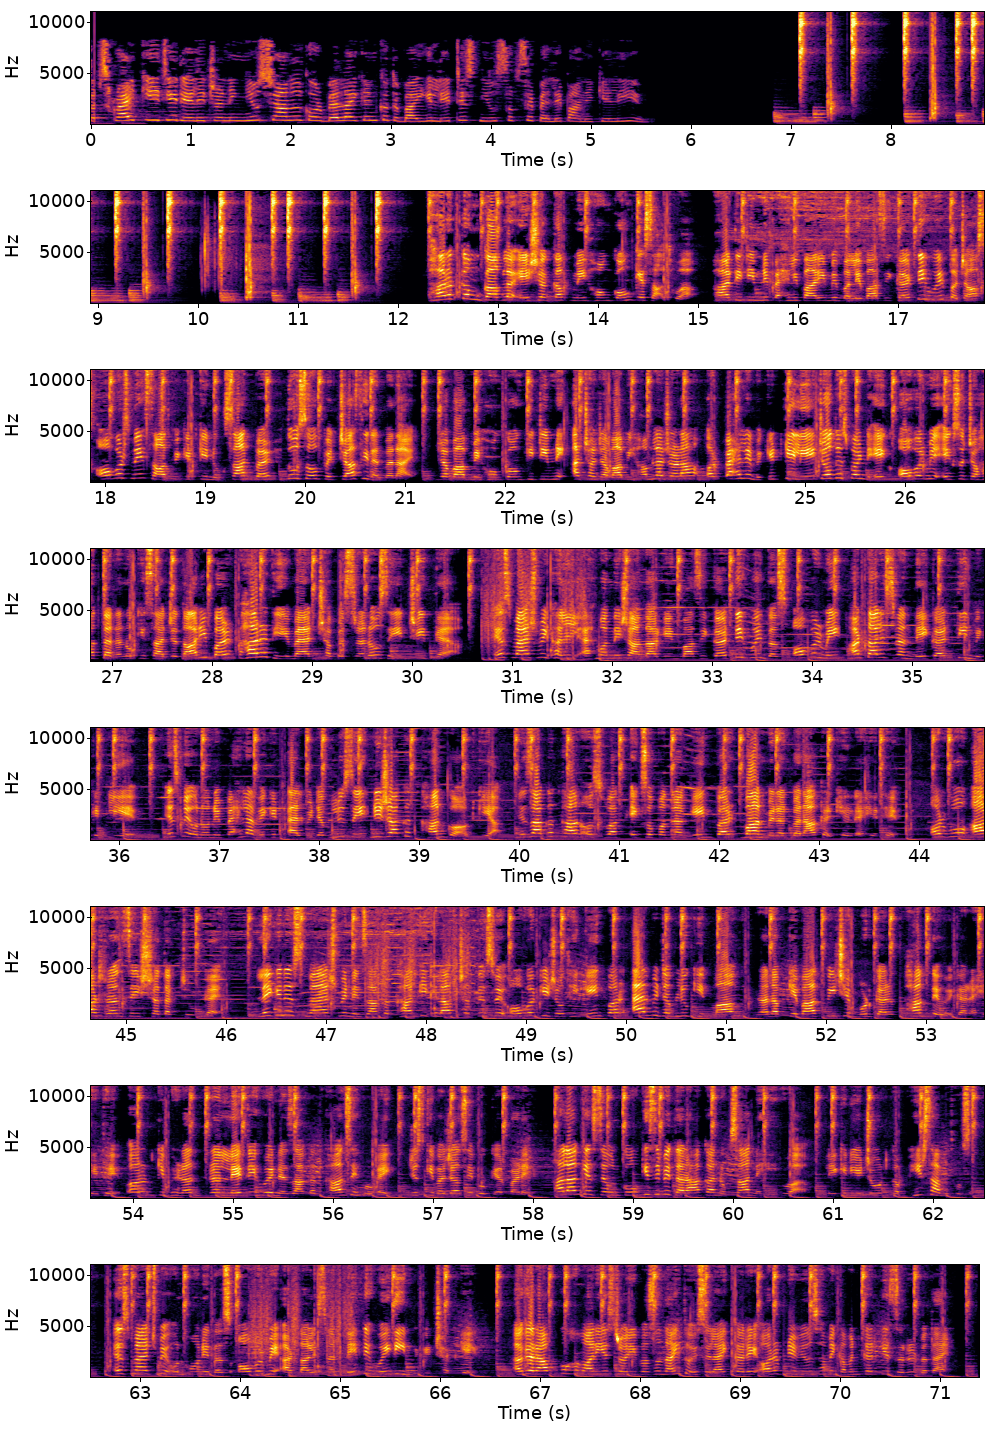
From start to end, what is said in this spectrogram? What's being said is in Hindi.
सब्सक्राइब कीजिए डेली ट्रेंडिंग न्यूज़ चैनल को और बेल आइकन को दबाइए लेटेस्ट न्यूज़ सबसे पहले पाने के लिए। मुकाबला एशिया कप में हांगकांग के साथ हुआ। भारतीय टीम ने पहली पारी में बल्लेबाजी करते हुए 50 ओवर्स में सात विकेट के नुकसान पर दो रन बनाए। जवाब में हांगकांग की टीम ने अच्छा जवाबी हमला जड़ा और पहले विकेट के लिए चौतीस ओवर में एक सौ चौहत्तर रनों की साझेदारी पर भारत ये मैच 26 रनों से जीत गया। इस मैच में खलील अहमद ने शानदार गेंदबाजी करते हुए 10 ओवर में 48 रन देकर तीन विकेट लिए। इसमें उन्होंने पहला विकेट एलबीडब्ल्यू से निजाकत खान को आउट किया। निजाकत खान उस वक्त 115 गेंद पर बानवे रन बनाकर खेल रहे थे और वो आठ रन ऐसी शतक चूक गए। लेकिन इस मैच में निजाकत खान के खिलाफ छत्तीसवे ओवर की चौथी गेंद पर एलबीडब्ल्यू की मांग रनअप के बाद पीछे मुड़कर भागते हुए कर रहे थे और उनकी भिड़ंत रन लेते हुए निजाकत खान से हो गई, जिसकी वजह से वो गिर पड़े। हालाँकि इससे उनको किसी भी तरह का नुकसान नहीं हुआ, लेकिन ये चोट गंभीर साबित हो सकती इस मैच में उन्होंने दस ओवर में अड़तालीस रन देते हुए तीन विकेट छटके। अगर आपको हमारी ये स्टोरी पसंद आई तो इसे लाइक करें और अपने व्यूज़ हमें कमेंट करके ज़रूर बताएँ।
